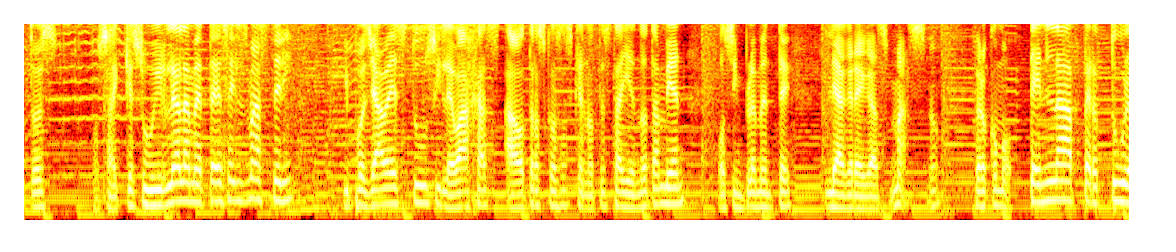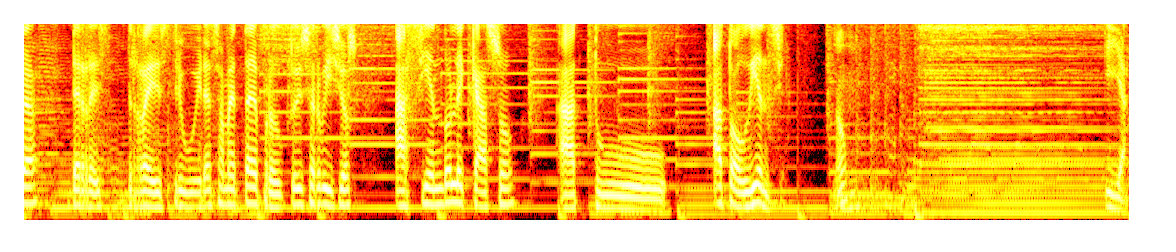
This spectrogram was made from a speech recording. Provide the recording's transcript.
Entonces, pues hay que subirle a la meta de Sales Mastery y pues ya ves tú si le bajas a otras cosas que no te está yendo tan bien o simplemente le agregas más, ¿no? Pero como ten la apertura de redistribuir esa meta de productos y servicios haciéndole caso a tu, a tu audiencia, ¿no? Y ya.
